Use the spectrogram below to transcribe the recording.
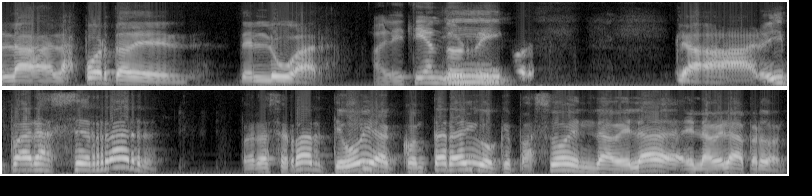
las puertas del, lugar. Aleteando el ring. Claro, y para cerrar, para cerrar, te voy a contar algo que pasó en la velada, en la velada, perdón,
